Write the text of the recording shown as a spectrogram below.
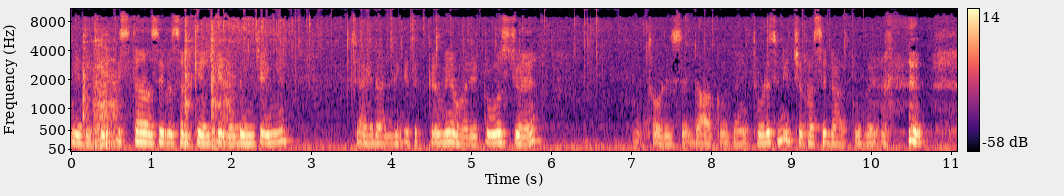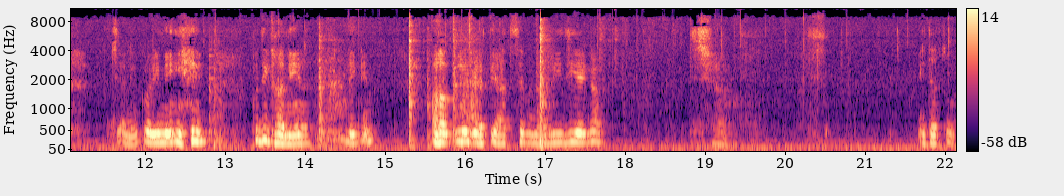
ये देखिए, इस तरह से बस हल्के हल्के रेड होने चाहिए। चाय डालने के चक्कर में हमारे टोस्ट जो है, थोड़े से डार्क हो गए। थोड़े से नहीं, अच्छे खासे डार्क हो गए। चलो, कोई नहीं। है खुद ही खाने हैं। लेकिन आप लोग एहतियात से बना लीजिएगा। अच्छा। इधर तो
